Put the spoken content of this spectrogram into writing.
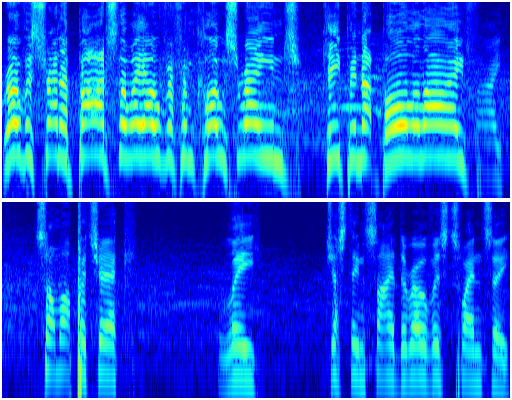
Rovers trying to barge the way over from close range, keeping that ball alive. Tom Opacic. Leigh just inside the Rovers 20.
